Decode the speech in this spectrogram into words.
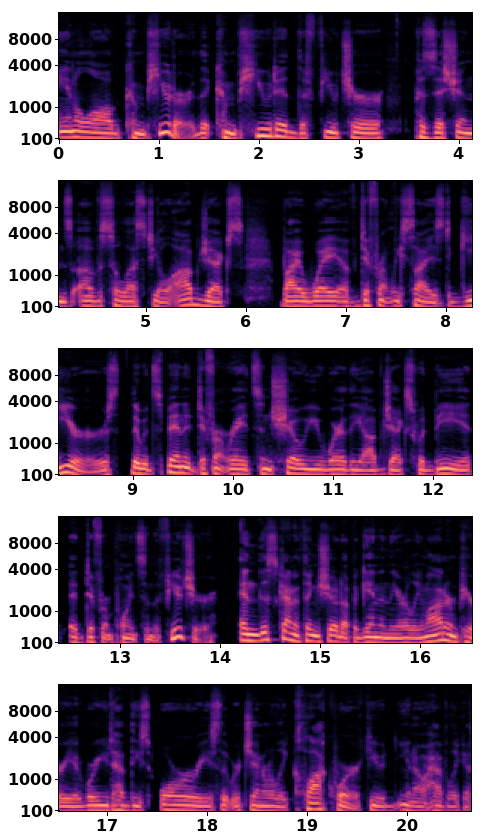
analog computer that computed the future positions of celestial objects by way of differently sized gears that would spin at different rates and show you where the objects would be at, at different points in the future. And this kind of thing showed up again in the early modern period, where you'd have these orreries that were generally clockwork. You'd, you know, have like a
